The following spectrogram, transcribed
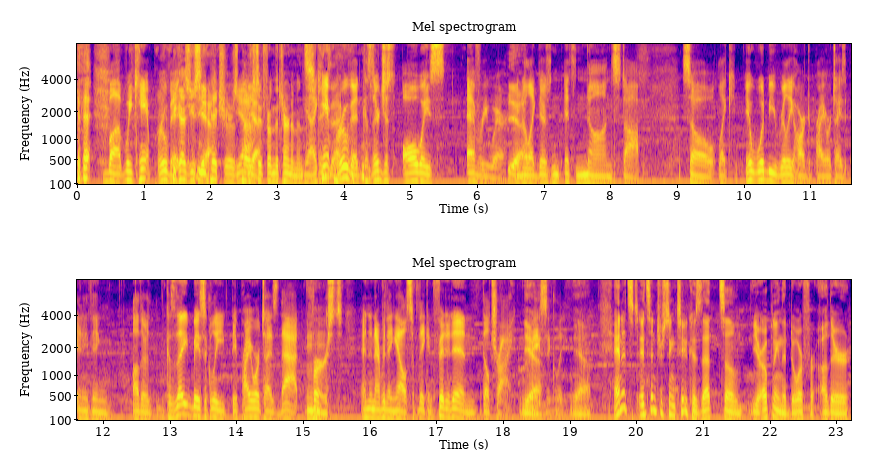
but we can't prove it because you see Yeah. pictures Yeah. posted Yeah. from the tournaments. Yeah, I can't Exactly. prove it because they're just always everywhere. You know, like there's it's nonstop. So like it would be really hard to prioritize anything other because they basically they prioritize that Mm-hmm. first, and then everything else. If they can fit it in, they'll try. yeah. basically. Yeah. And it's it's interesting too because that's a, you're opening the door for other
